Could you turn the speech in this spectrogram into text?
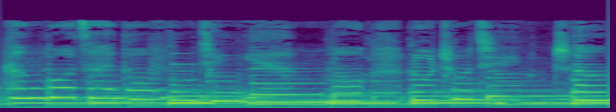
看过再多风景，眼眸如初清晨，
